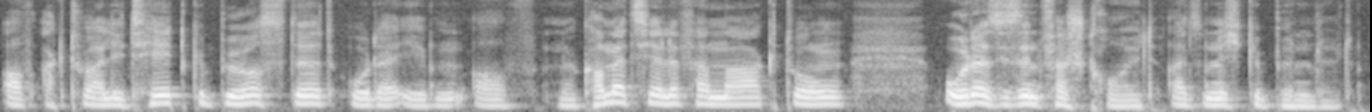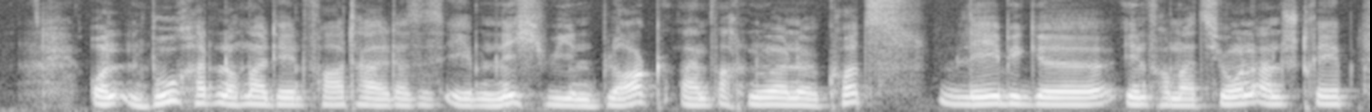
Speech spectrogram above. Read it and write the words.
auf Aktualität gebürstet oder eben auf eine kommerzielle Vermarktung oder sie sind verstreut, also nicht gebündelt. Und ein Buch hat nochmal den Vorteil, dass es eben nicht wie ein Blog einfach nur eine kurzlebige Information anstrebt,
